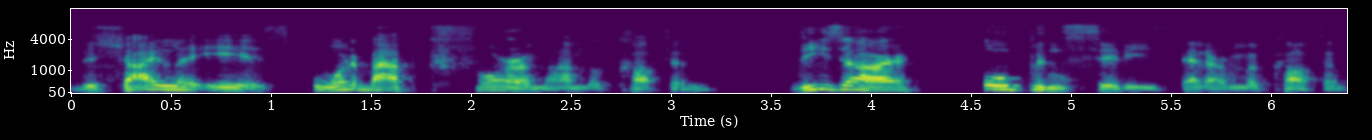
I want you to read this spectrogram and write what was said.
The shaila is what about kforim hamakofim? These are open cities that are makofim.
